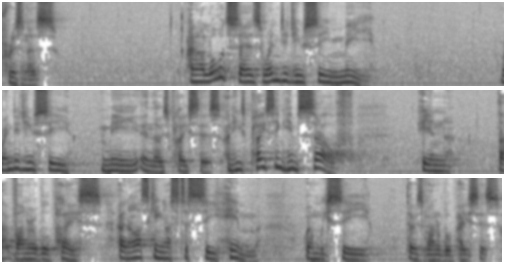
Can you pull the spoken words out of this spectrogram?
prisoners. And our Lord says, When did you see me? When did you see me in those places? And He's placing Himself in that vulnerable place and asking us to see Him when we see those vulnerable places.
